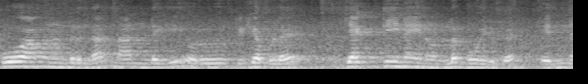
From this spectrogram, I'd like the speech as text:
போகாமல் நின்றிருந்தால் நான் இன்றைக்கி ஒரு பிக்கப்பில் ஜக்டி நைன் ஒன்றில் போயிருப்பேன். என்ன?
